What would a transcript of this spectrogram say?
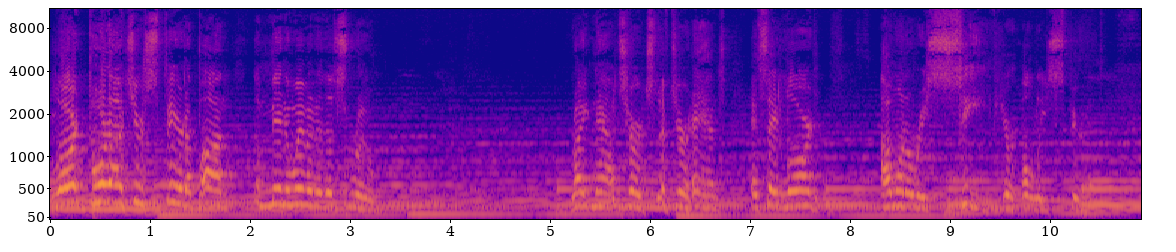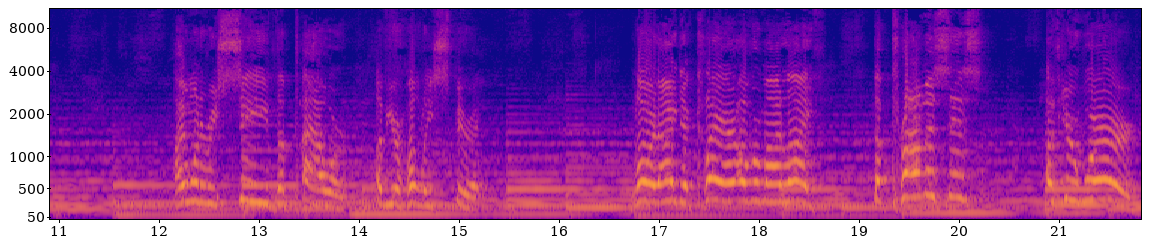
Lord, pour out your spirit upon the men and women of this room. Right now, church, lift your hands and say, Lord, I want to receive your Holy Spirit. I want to receive the power of your Holy Spirit. Lord, I declare over my life the promises of your word.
